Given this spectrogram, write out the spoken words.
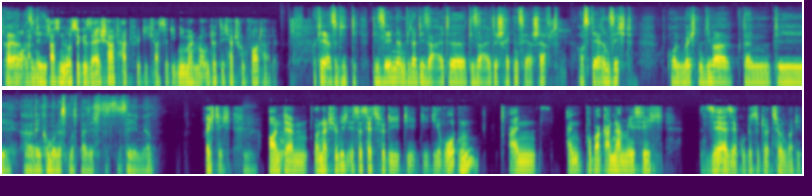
Ah ja, so, also eine die, klassenlose Gesellschaft hat für die Klasse, die niemand mehr unter sich hat, schon Vorteile. Okay, also die, die, die sehen dann wieder diese alte, diese alte Schreckensherrschaft aus deren Sicht und möchten lieber dann die, äh, den Kommunismus bei sich sehen. Ja? Richtig. Mhm. Und, ähm, und natürlich ist es jetzt für die, die, die, die Roten ein, ein propagandamäßig sehr, sehr gute Situation, weil die,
